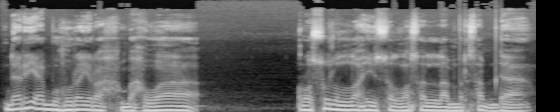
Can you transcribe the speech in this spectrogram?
Dari Abu Hurairah bahwa Rasulullah SAW bersabda,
